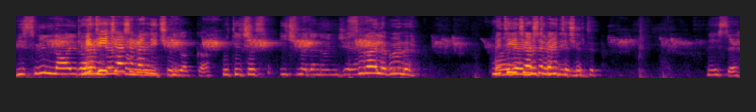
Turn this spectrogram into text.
Bismillahirrahmanirrahim. Mete içerse ben de içerim. Bir dakika. Mete içerse. İçmeden önce. Sırayla böyle. Mete Hayır, içerse ben de Mete, içerim. Mete. Neyse.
